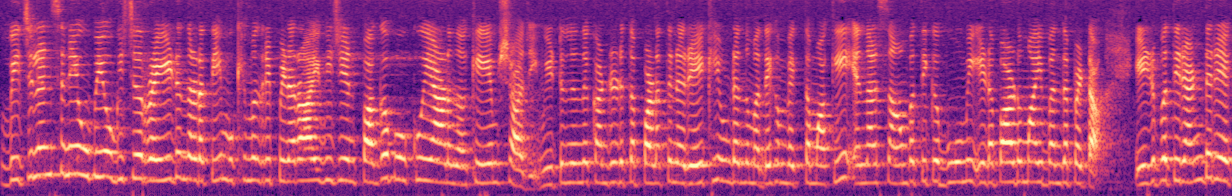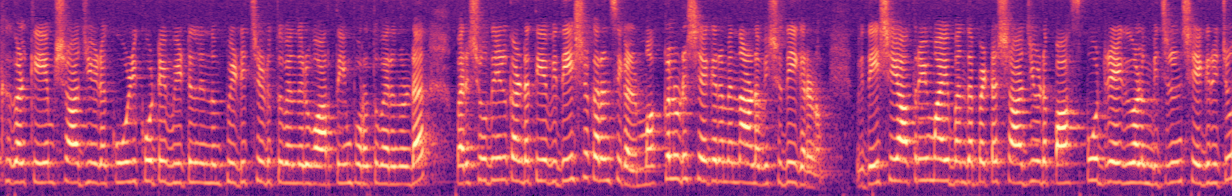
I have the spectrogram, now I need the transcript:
വിജിലൻസിനെ ഉപയോഗിച്ച് റെയ്ഡ് നടത്തി മുഖ്യമന്ത്രി പിണറായി വിജയൻ പകപോക്കുകയാണെന്ന് കെ എം ഷാജി. വീട്ടിൽ നിന്ന് കണ്ടെടുത്ത പണത്തിന് രേഖയുണ്ടെന്നും അദ്ദേഹം വ്യക്തമാക്കി. എന്നാൽ സാമ്പത്തിക ഭൂമി ഇടപാടുമായി ബന്ധപ്പെട്ട എഴുപത്തിരണ്ട് രേഖകൾ കെ എം ഷാജിയുടെ കോഴിക്കോട്ടെ വീട്ടിൽ നിന്നും പിടിച്ചെടുത്തുവെന്നൊരു വാർത്തയും പുറത്തുവരുന്നുണ്ട് പരിശോധനയിൽ കണ്ടെത്തിയ വിദേശ കറൻസികൾ മക്കളുടെ ശേഖരമെന്നാണ് വിശദീകരണം. വിദേശയാത്രയുമായി ബന്ധപ്പെട്ട ഷാജിയുടെ പാസ്പോർട്ട് രേഖകളും വിജിലൻസ് ശേഖരിച്ചു.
